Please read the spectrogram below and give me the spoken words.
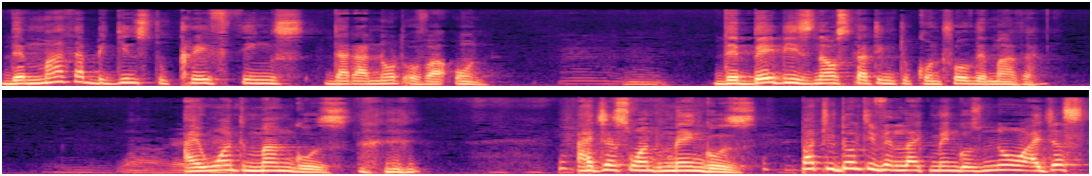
The mother begins to crave things that are not of her own. Mm. The baby is now starting to control the mother. Wow. I want mangoes. I just want mangoes. But you don't even like mangoes. No, I just,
